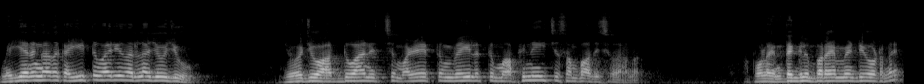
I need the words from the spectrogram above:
മെയ്യനങ്ങാതെ കൈയിട്ട് വാരിയതല്ല ജോജു. ജോജു അധ്വാനിച്ച് മഴയത്തും വെയിലത്തും അഭിനയിച്ച് സമ്പാദിച്ചതാണ്. അപ്പോൾ എന്തെങ്കിലും പറയാൻ വേണ്ടി ഉടനെ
